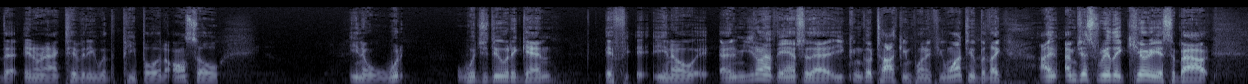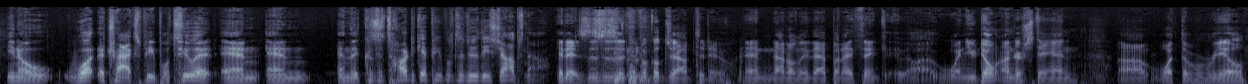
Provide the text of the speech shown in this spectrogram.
that interactivity with the people, and also, you know, would would you do it again? If you know, and you don't have to answer that. You can go talking point if you want to, but like, I, I'm just really curious about, you know, what attracts people to it, and and and because it's hard to get people to do these jobs now. It is. This is a difficult job to do, and not only that, but I think uh, when you don't understand uh, what the real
